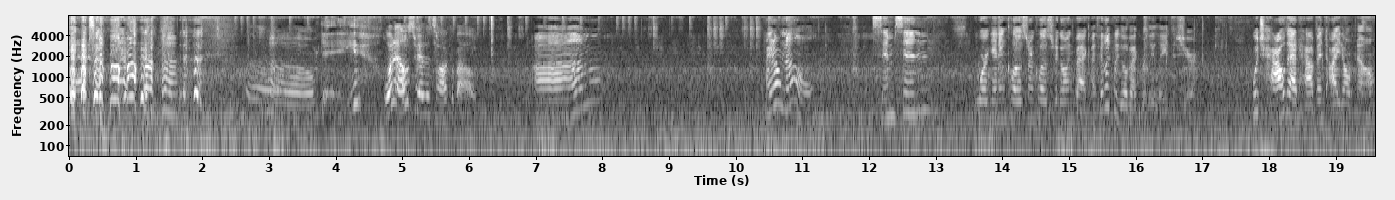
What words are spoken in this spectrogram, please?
Uh, okay. what else do we have to talk about? Um, I don't know. Simpson, we're getting closer and closer to going back. I feel like we go back really late this year. Which, how that happened, I don't know.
